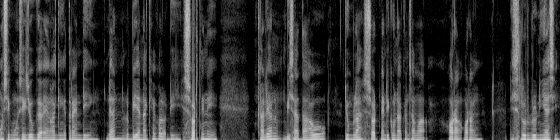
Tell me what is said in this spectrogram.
musik-musik juga yang lagi nge-trending. Dan lebih enaknya kalau di short ini kalian bisa tahu jumlah short yang digunakan sama orang-orang di seluruh dunia sih.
